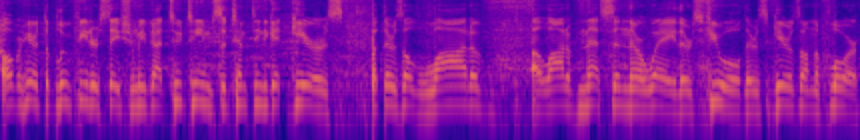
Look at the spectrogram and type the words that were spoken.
Over here at the blue feeder station, we've got two teams attempting to get gears, but there's a lot of a lot of mess in their way. There's fuel, there's gears on the floor.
